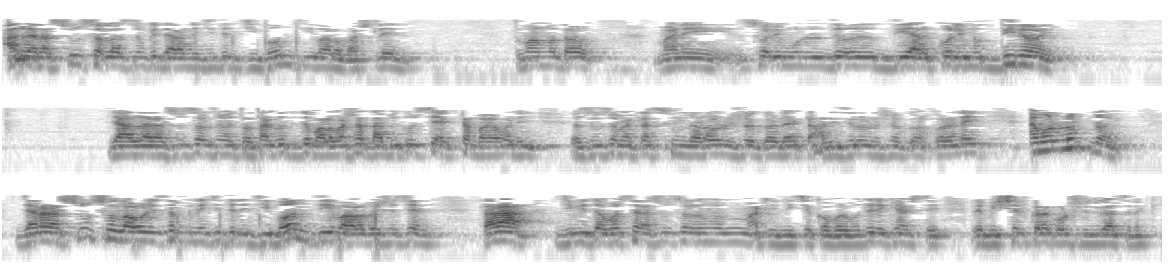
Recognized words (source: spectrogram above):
আল্লাহ রাসুল সাল্লাহামকে যারা নিজেদের জীবন দিয়ে ভালোবাসলেন, তোমার মতো মানে সলিমুদ্দি আর কলিমুদ্দিন নয় যে আল্লাহ রাসুল সাল্লামের তথাকথিত ভালোবাসার দাবি করছে, একটা বাড়াবাড়ি রাসুল সালাম একটা সুন্দর অনুসরণ করে একটা হাদিসের অনুসরণ করে নাই। এমন লোক নয়, যারা রাসুল সাল্লাহ ইসলামকে নিজেদের জীবন দিয়ে ভালোবেসেছেন। তারা জীবিত অবস্থায় রাসুল সাল্লাম মাটির নিচে কবর মধ্যে রেখে আসছে। এটা বিশ্বাস করার কোন সুযোগ আছে নাকি?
